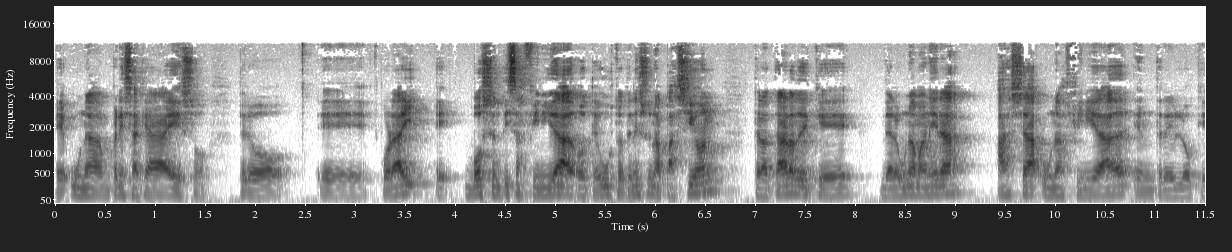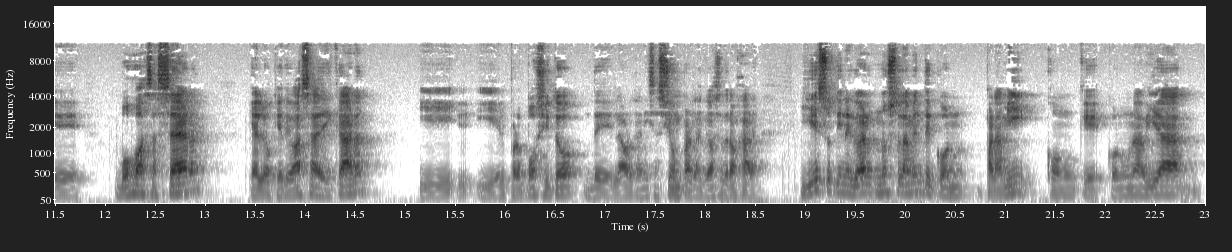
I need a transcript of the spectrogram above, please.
eh, una empresa que haga eso, pero por ahí vos sentís afinidad o te gusta, tenés una pasión, tratar de que de alguna manera haya una afinidad entre lo que vos vas a hacer y a lo que te vas a dedicar y, el propósito de la organización para la que vas a trabajar. Y eso tiene que ver no solamente con, para mí, con que con una vida,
